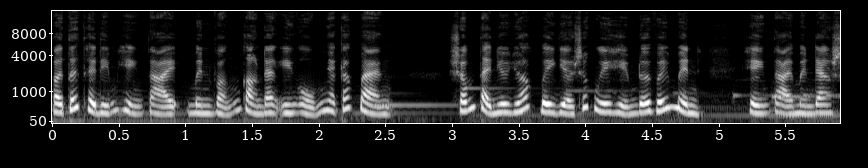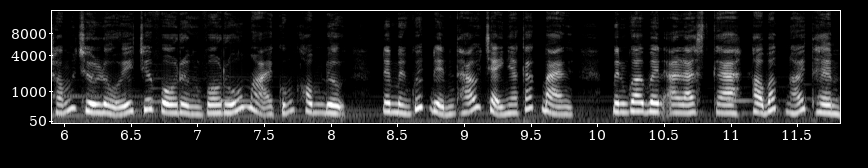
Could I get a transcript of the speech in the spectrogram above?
Và tới thời điểm hiện tại, mình vẫn còn đang yên ổn nha các bạn. Sống tại New York bây giờ rất nguy hiểm đối với mình. Hiện tại mình đang sống chưa lũi chứ vô rừng vô rú mãi cũng không được, nên mình quyết định tháo chạy nha các bạn. Mình qua bên Alaska, Hào Bắc nói thêm.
